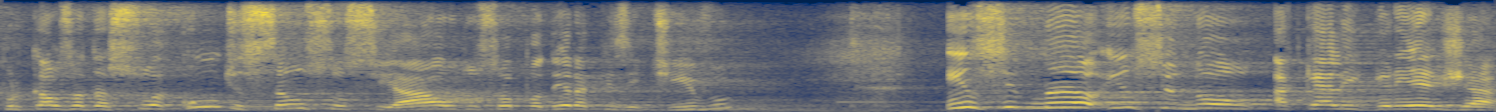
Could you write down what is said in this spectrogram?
por causa da sua condição social, do seu poder aquisitivo. Ensinou, ensinou aquela igreja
